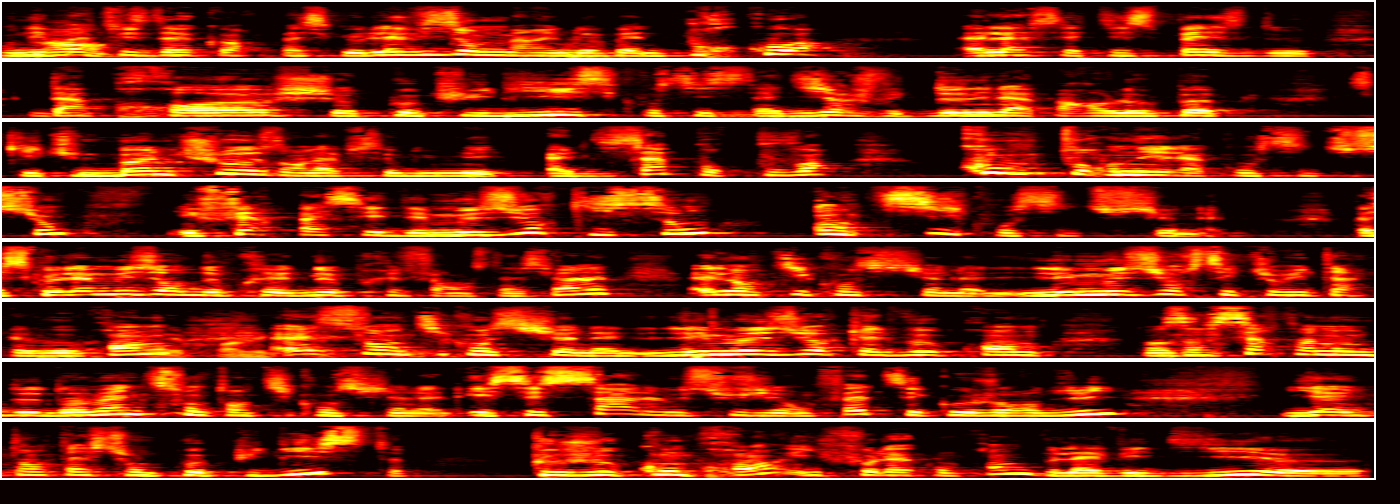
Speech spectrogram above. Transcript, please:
on n'est pas tous d'accord parce que la vision de Marine Le Pen, pourquoi elle a cette espèce de d'approche populiste qui consiste à dire je vais donner la parole au peuple, ce qui est une bonne chose dans l'absolu, mais elle dit ça pour pouvoir contourner la Constitution et faire passer des mesures qui sont anticonstitutionnelles. Parce que la mesure de, de préférence nationale, elle est anticonstitutionnelle. Les mesures sécuritaires qu'elle veut prendre, elles sont anticonstitutionnelles. Les mesures qu'elle veut prendre dans un certain nombre de domaines sont anticonstitutionnelles. Et c'est ça le sujet en fait, c'est qu'aujourd'hui, il y a une tentation populiste que je comprends, il faut la comprendre, vous l'avez dit, euh,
